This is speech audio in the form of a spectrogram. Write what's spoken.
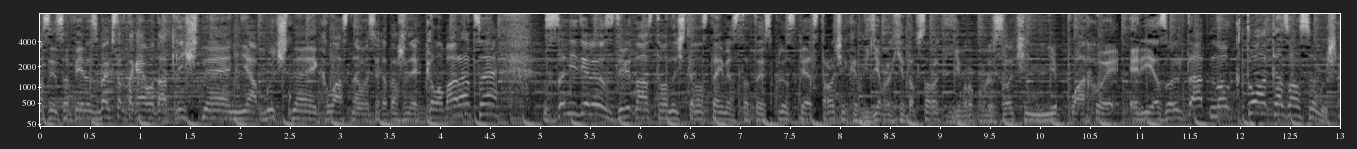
Уильямс и Софи Эллис-Бекстор. Такая вот отличная, необычная и классная во всех отношениях коллаборация за неделю с 19 на 14 место. То есть плюс 5 строчек в Еврохит топ 40. Европа плюс очень неплохой результат. Но кто оказался выше?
